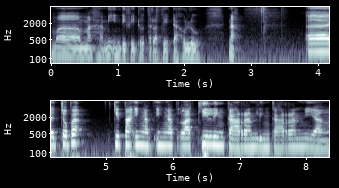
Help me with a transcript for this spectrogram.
memahami individu terlebih dahulu. Nah, uh, coba kita ingat-ingat lagi lingkaran-lingkaran yang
